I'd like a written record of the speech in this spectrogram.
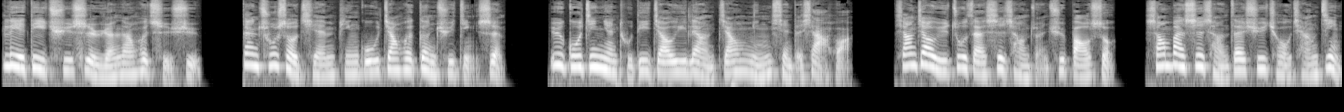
劣地趋势仍然会持续，但出手前评估将会更趋谨慎。预估今年土地交易量将明显的下滑，相较于住宅市场转趋保守，商办市场在需求强劲、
